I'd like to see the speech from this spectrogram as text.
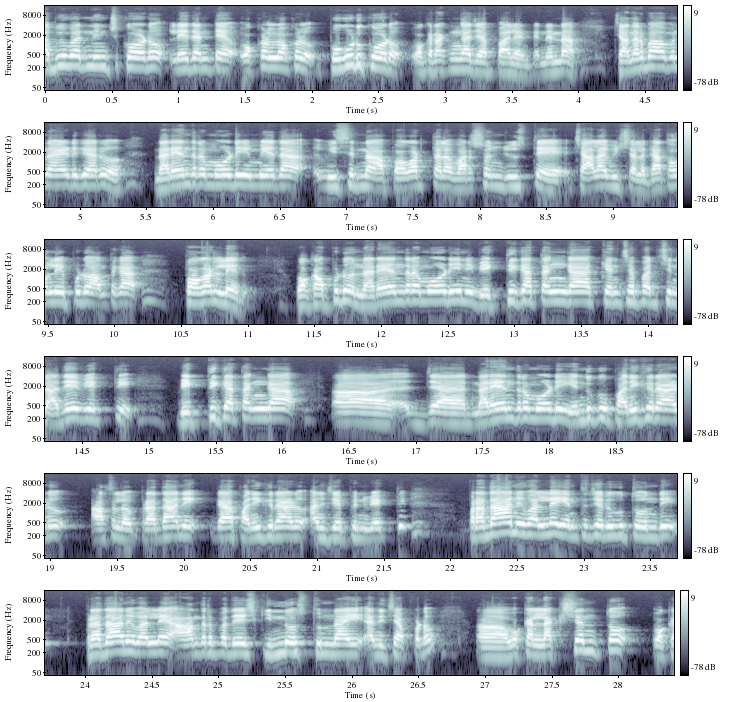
అభివర్ణించుకోవడం లేదంటే ఒకళ్ళనొకళ్ళు పొగుడుకోవడం ఒక రకంగా చెప్పాలంటే నిన్న చంద్రబాబు నాయుడు గారు నరేంద్ర మోడీ మీద విసిరిన ఆ పొగడ్తల వర్షం చూస్తే చాలా విషయాలు. గతంలో ఎప్పుడు అంతగా పొగడలేదు. ఒకప్పుడు నరేంద్ర మోడీని వ్యక్తిగతంగా కించపరిచిన అదే వ్యక్తి వ్యక్తిగతంగా నరేంద్ర మోడీ ఎందుకు పనికిరాడు? అసలు ప్రధానిగా పనికిరాడు అని చెప్పిన వ్యక్తి ప్రధాని వల్లే ఎంత జరుగుతుంది? ప్రధాని వల్లే ఆంధ్రప్రదేశ్కి ఇన్ని వస్తున్నాయి అని చెప్పడం ఒక లక్ష్యంతో ఒక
